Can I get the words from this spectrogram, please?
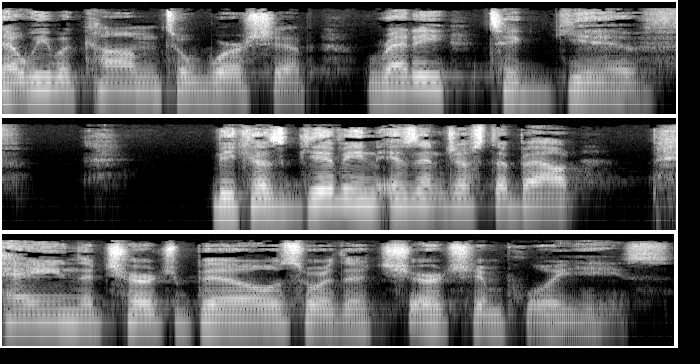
that we would come to worship ready to give. Because giving isn't just about paying the church bills or the church employees,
